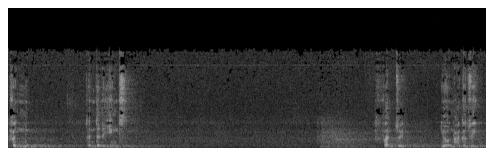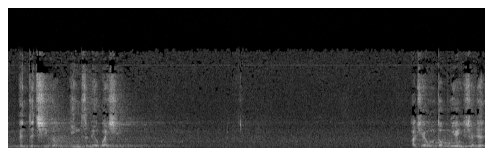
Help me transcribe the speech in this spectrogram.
愤怒等等的因子？犯罪又有哪个罪跟这七个因子没有关系？而且我们都不愿意承认。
